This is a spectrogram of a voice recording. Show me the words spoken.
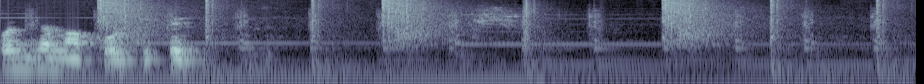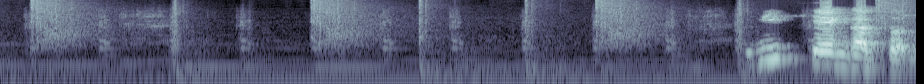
கொஞ்சமா போட்டுட்டு இனி தேங்காய் தோல்.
